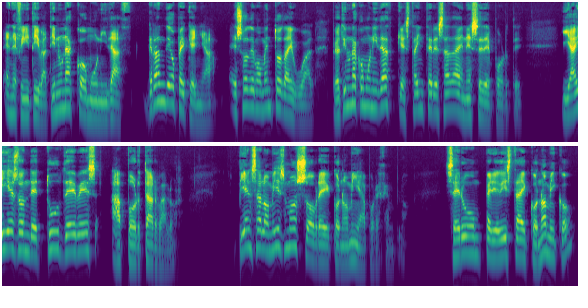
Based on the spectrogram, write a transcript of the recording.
En definitiva, tiene una comunidad, grande o pequeña, eso de momento da igual, pero tiene una comunidad que está interesada en ese deporte. Y ahí es donde tú debes aportar valor. Piensa lo mismo sobre economía, por ejemplo. Ser un periodista económico,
